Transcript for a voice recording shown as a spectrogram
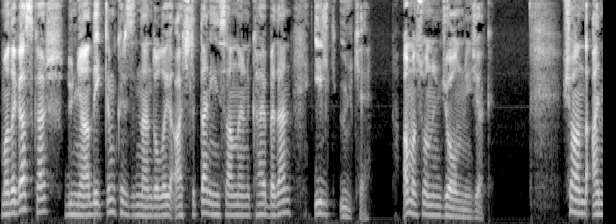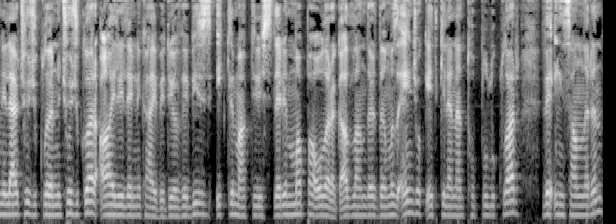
Madagaskar, dünyada iklim krizinden dolayı açlıktan insanlarını kaybeden ilk ülke. Ama sonuncu olmayacak. Şu anda anneler çocuklarını, çocuklar ailelerini kaybediyor ve biz iklim aktivistleri MAPA olarak adlandırdığımız en çok etkilenen topluluklar ve insanların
